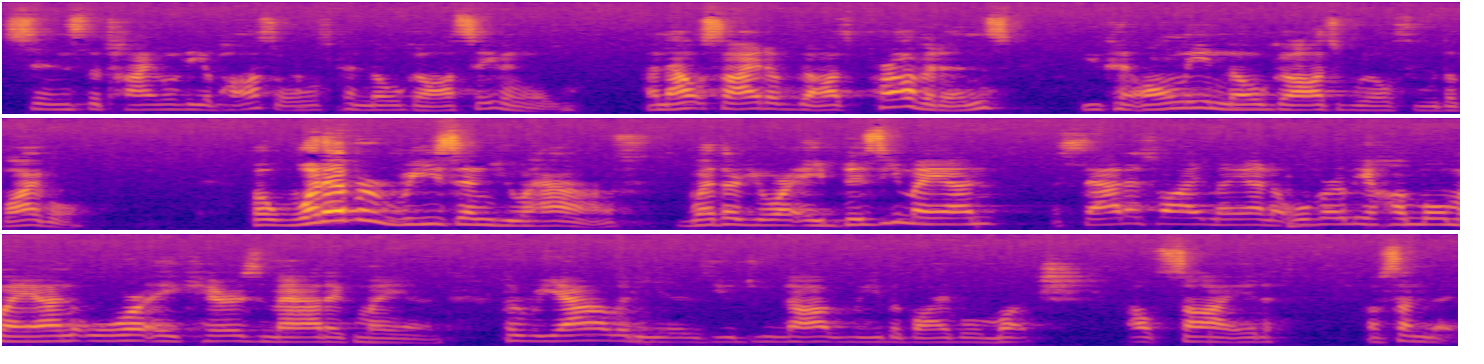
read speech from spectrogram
since the time of the apostles, can know God savingly. And outside of God's providence, you can only know God's will through the Bible. But whatever reason you have, whether you are a busy man, a satisfied man, an overly humble man, or a charismatic man, the reality is you do not read the Bible much outside of Sunday.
